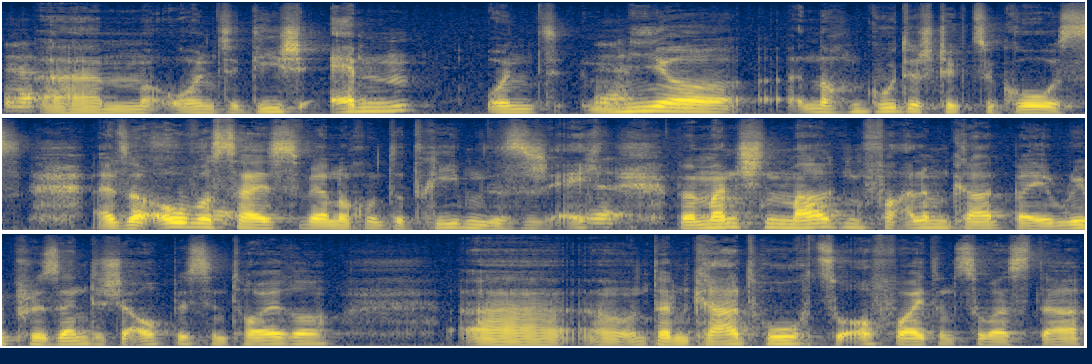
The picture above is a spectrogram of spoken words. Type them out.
Ja. Ähm, und die ist M und ja. mir noch ein gutes Stück zu groß. Also Oversize wäre noch untertrieben. Das ist echt ja. bei manchen Marken, vor allem gerade bei Represent ist ja auch ein bisschen teurer. Äh, und dann gerade hoch zu Off-White und sowas, da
